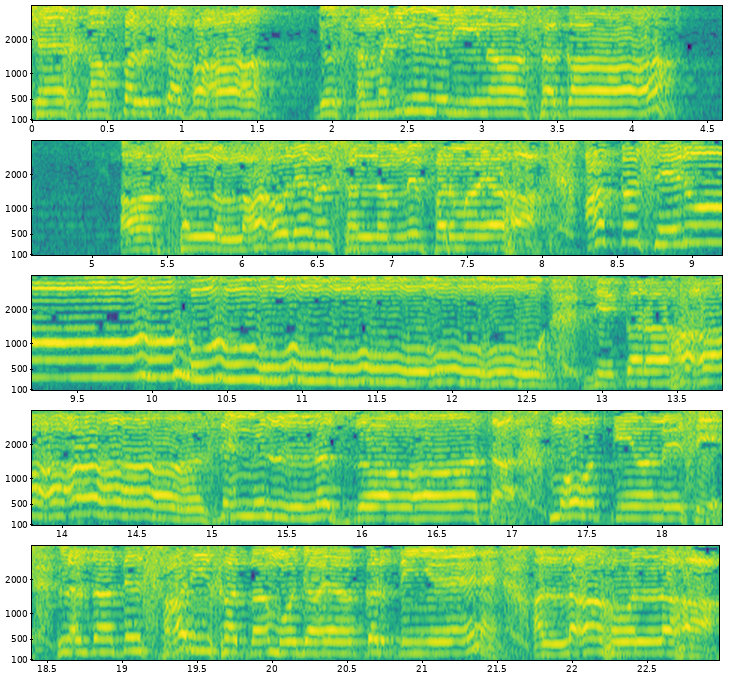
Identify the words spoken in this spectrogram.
شیخ کا فلسفہ جو سمجھ میں میری نہ سکا۔ آپ صلی اللہ علیہ وسلم نے فرمایا اب سے رو۔ ذکر موت کے آنے سے لذتیں ساری ختم ہو جایا کرتی ہیں۔ اللہ اللہ،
